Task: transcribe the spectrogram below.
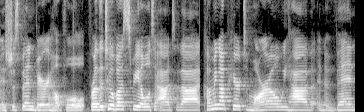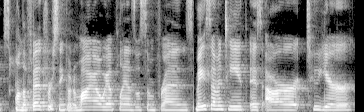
it's just been very helpful for the two of us to be able to add to that. Coming up here tomorrow, we have an event on the 5th for Cinco de Mayo. We have plans with some friends. May 17th is our two year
